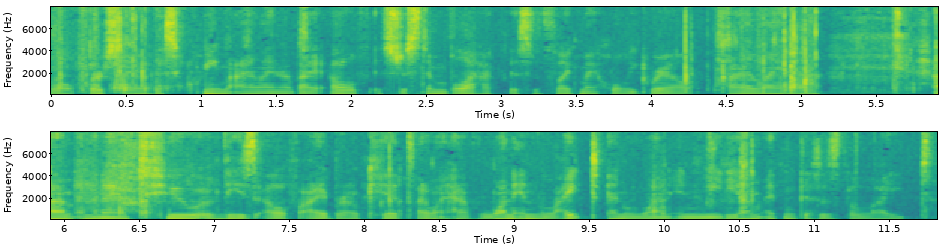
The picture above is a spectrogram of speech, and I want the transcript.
well first I have this cream eyeliner by e.l.f. It's just in black. This is like my holy grail eyeliner. Um, and then I have two of these e.l.f. eyebrow kits. I have one in light and one in medium. I think this is the light.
